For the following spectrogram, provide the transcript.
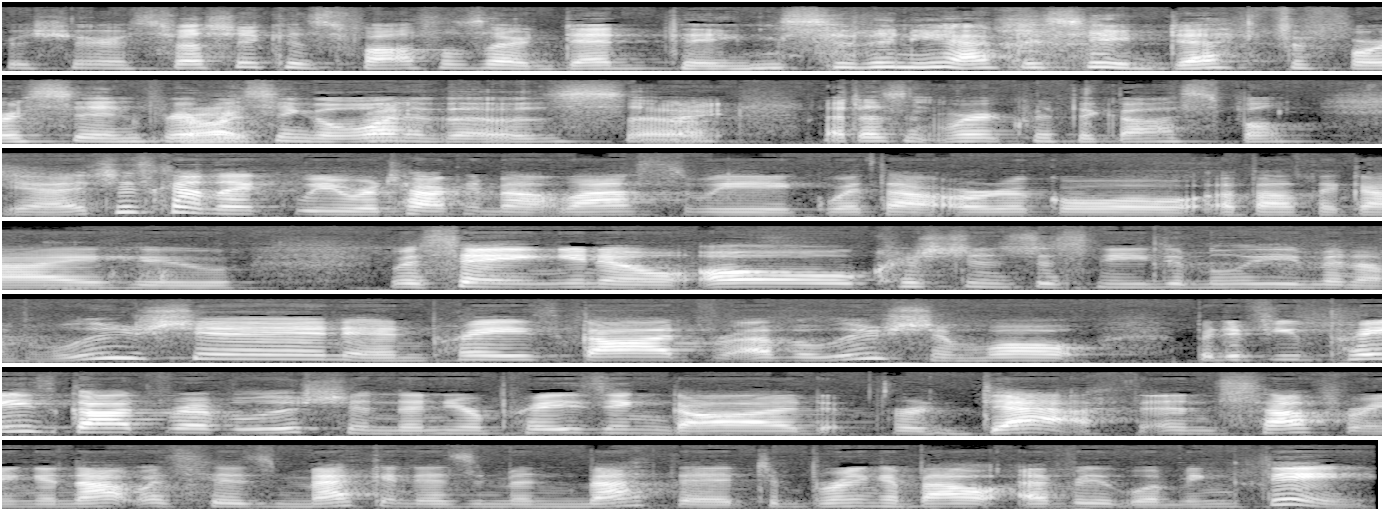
For sure, especially because fossils are dead things. So then you have to say death before sin for every Right. single one of those. So Right. that doesn't work with the gospel. Yeah, it's just kind of like we were talking about last week with that article about the guy who was saying, you know, oh, Christians just need to believe in evolution and praise God for evolution. Well, but if you praise God for evolution, then you're praising God for death and suffering, and that was his mechanism and method to bring about every living thing.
